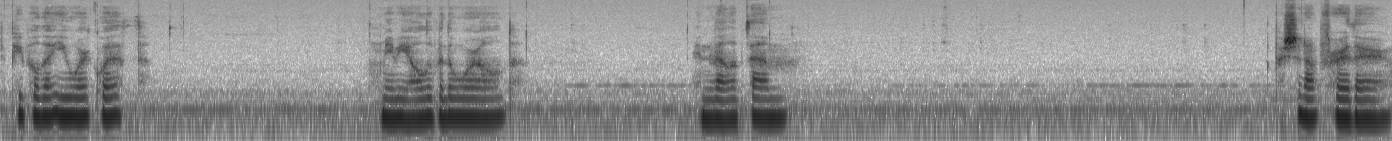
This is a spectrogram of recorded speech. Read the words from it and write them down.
to people that you work with, maybe all over the world. Envelop them push it up further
